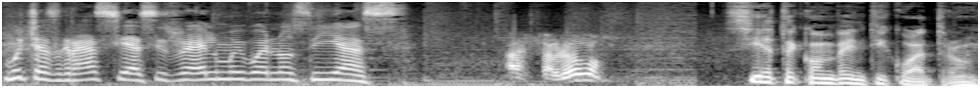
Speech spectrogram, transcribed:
Muchas gracias, Israel. Muy buenos días. Hasta luego. 7 con 24.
